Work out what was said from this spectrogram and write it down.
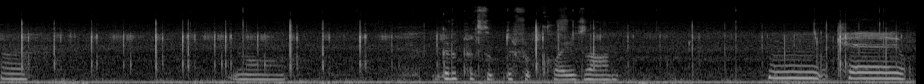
uh, no. I'm gonna put some clothes on. Mm, okay. Let's...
